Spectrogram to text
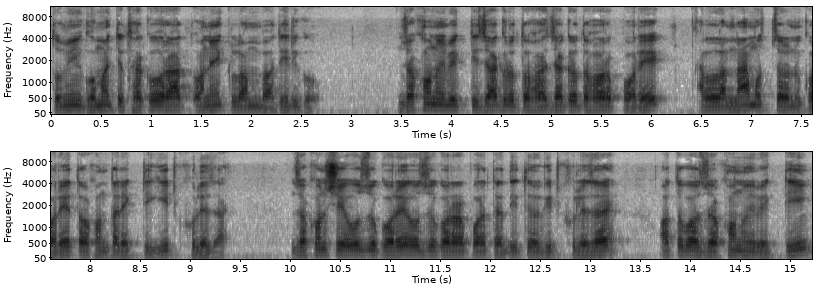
তুমি ঘুমাইতে থাকো, রাত অনেক লম্বা, দীর্ঘ। যখন ওই ব্যক্তি জাগ্রত হয়, জাগ্রত হওয়ার পরে আল্লাহর নাম উচ্চারণ করে, তখন তার একটি গিট খুলে যায়। যখন সে অজু করে অজু করার পরে তার দ্বিতীয় গিট খুলে যায়। অথবা যখন ওই ব্যক্তি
